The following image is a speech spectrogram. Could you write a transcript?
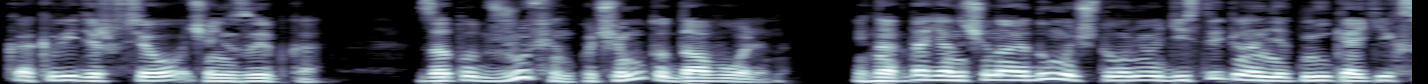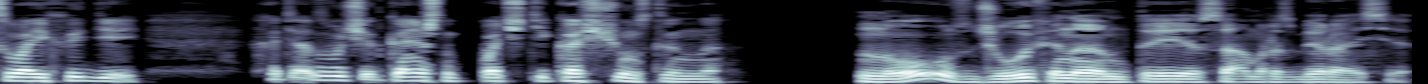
Как видишь, все очень зыбко. Зато Джуфин почему-то доволен. Иногда я начинаю думать, что у него действительно нет никаких своих идей, хотя звучит, конечно, почти кощунственно. Ну, с Джуфином ты сам разбирайся.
